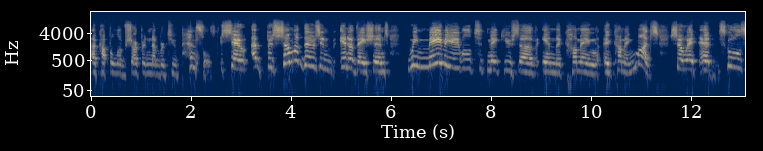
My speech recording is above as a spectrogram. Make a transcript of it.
a couple of sharpened number two pencils. So, uh, but some of those in- innovations we may be able to make use of in the coming in coming months. So at, at schools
